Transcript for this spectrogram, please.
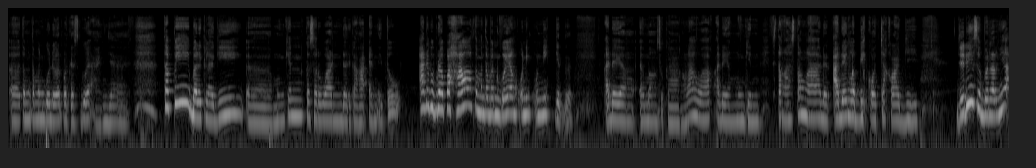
uh, teman-teman gue dengar podcast gue anjay. Tapi balik lagi uh, mungkin keseruan dari KKN itu ada beberapa hal teman-teman gue yang unik-unik gitu. Ada yang emang suka ngelawak ada yang mungkin setengah-setengah dan ada yang lebih kocak lagi jadi sebenarnya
